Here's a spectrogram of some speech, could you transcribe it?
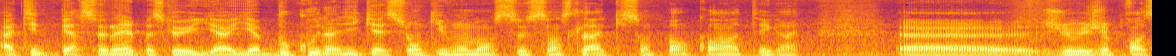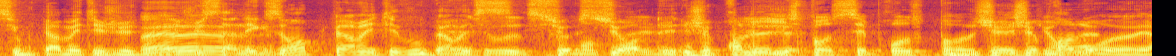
à titre personnel parce qu'il y, y, a beaucoup d'indications qui vont dans ce sens-là qui sont pas encore intégrées. Euh, je, je, prends, si vous me permettez, je ouais, juste un exemple. Permettez-vous, permettez-vous. Sur, sur, je prends le. Il se pose ses je, je prends euh,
